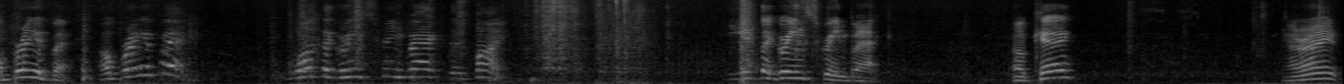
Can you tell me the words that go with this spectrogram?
I'll bring it back. I'll bring it back. You want the green screen back? Then fine. You get the green screen back. Okay? Alright.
